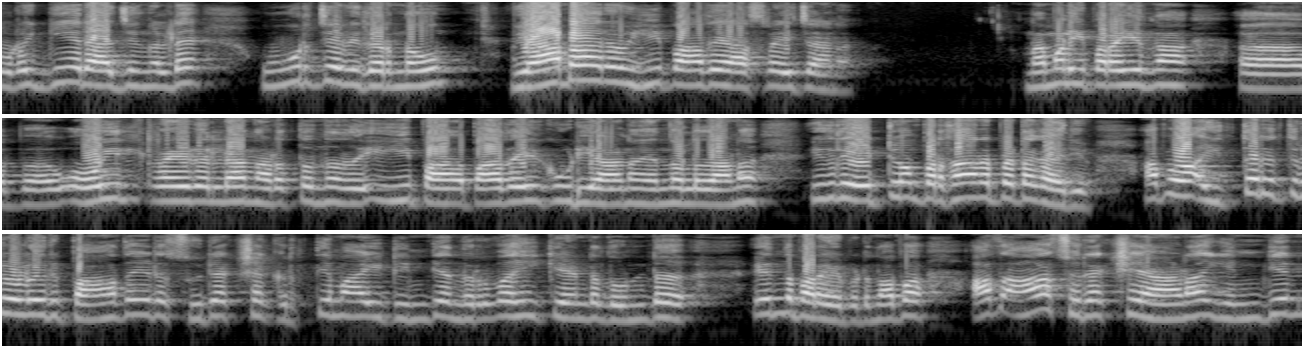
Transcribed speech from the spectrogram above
തുടങ്ങിയ രാജ്യങ്ങളുടെ ഊർജ വിതരണവും വ്യാപാരവും ഈ പാതയെ ആശ്രയിച്ചാണ്. നമ്മൾ ഈ പറയുന്ന ഓയിൽ ട്രേഡ് എല്ലാം നടത്തുന്നത് ഈ പാതയിൽ കൂടിയാണ് എന്നുള്ളതാണ് ഇതിൽ ഏറ്റവും പ്രധാനപ്പെട്ട കാര്യം. അപ്പോൾ ഇത്തരത്തിലുള്ള ഒരു പാതയുടെ സുരക്ഷ കൃത്യമായിട്ട് ഇന്ത്യ നിർവഹിക്കേണ്ടതുണ്ട് എന്ന് പറയപ്പെടുന്നു. അപ്പോൾ അത് ആ സുരക്ഷയാണ് ഇന്ത്യൻ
